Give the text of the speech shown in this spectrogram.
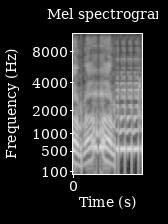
Rara, rara.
